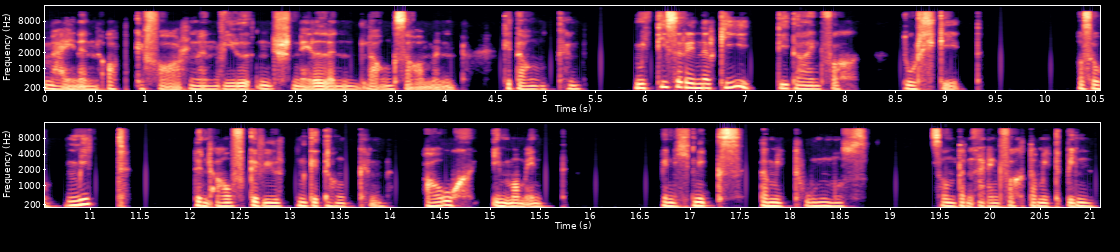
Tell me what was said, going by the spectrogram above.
meinen abgefahrenen, wilden, schnellen, langsamen Gedanken, mit dieser Energie, die da einfach durchgeht. Also mit den aufgewühlten Gedanken, auch im Moment, wenn ich nichts damit tun muss, sondern einfach damit bin.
